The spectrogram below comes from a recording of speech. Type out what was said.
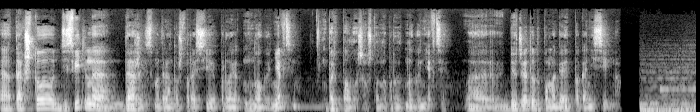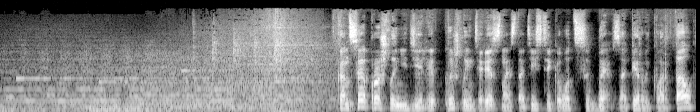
Э, так что, действительно, даже несмотря на то, что Россия продает много нефти, предположим, что она продает много нефти, э, бюджету это помогает пока не сильно. Конце прошлой недели вышла интересная статистика от ЦБ за первый квартал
